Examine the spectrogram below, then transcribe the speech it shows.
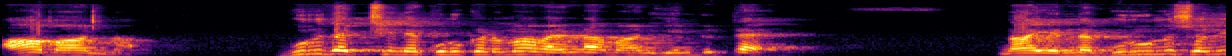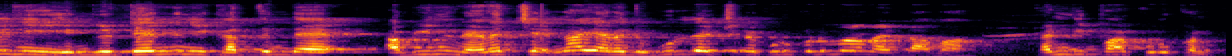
ஆமான்னா. குரு தட்சிணை கொடுக்கணுமா வேண்டாமா நீ எங்கிட்ட நான் என்ன குருன்னு சொல்லி நீ எங்கிட்டேருந்து நீ கத்துண்ட அப்படின்னு நினைச்சேன்னா எனக்கு குரு தட்சிணை கொடுக்கணுமா வேண்டாமா? கண்டிப்பா கொடுக்கணும்.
